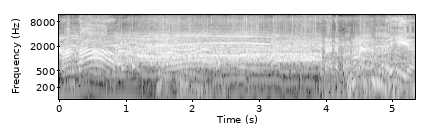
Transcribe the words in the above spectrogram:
Mantap. Kita ada peraturan iya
